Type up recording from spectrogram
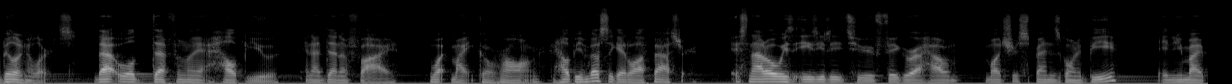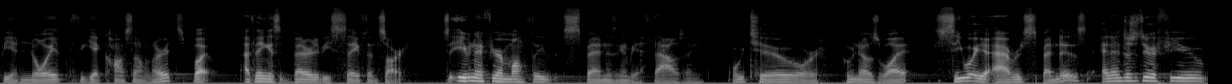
billing alerts. That will definitely help you and identify what might go wrong and help you investigate a lot faster. It's not always easy to, figure out how much your spend is going to be, and you might be annoyed to get constant alerts, but I think it's better to be safe than sorry. So even if your monthly spend is going to be a thousand or two or who knows what, see what your average spend is, and then just do a few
